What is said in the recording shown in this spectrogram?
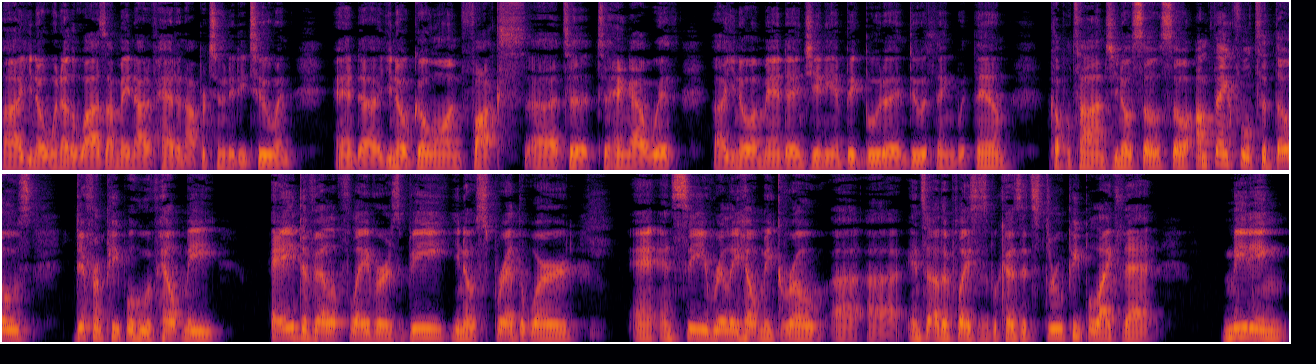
uh, you know, when otherwise I may not have had an opportunity to and, and, uh, you know, go on Fox, uh, to, to hang out with, uh, you know, Amanda and Jenny and Big Buddha and do a thing with them couple times, you know, so, so I'm thankful to those different people who have helped me a develop flavors, b, you know, spread the word and, and c really help me grow, uh, uh, into other places because it's through people like that meeting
